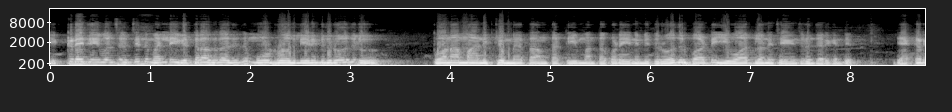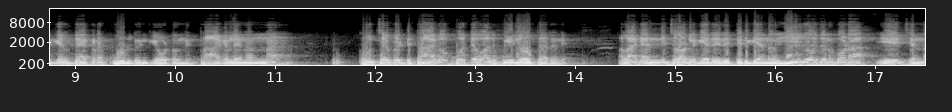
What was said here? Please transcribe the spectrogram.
ఇక్కడే చేయవలసి వచ్చింది మళ్ళీ విత్తరాజు రోజు మూడు రోజులు ఎనిమిది రోజులు కోనమాణిక్యం మిగతా అంత టీం అంతా కూడా ఎనిమిది రోజుల పాటు ఈ వార్డులోనే చేయించడం జరిగింది. ఎక్కడికి వెళ్తే అక్కడ కూల్ డ్రింక్ ఇవ్వటం నేను తాగలేనన్నా కూర్చోబెట్టి తాగకపోతే వాళ్ళు ఫీల్ అవుతారని. అలాగే అన్ని చోట్లకి ఏదైతే తిరిగానో ఈ రోజున కూడా ఏ చిన్న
